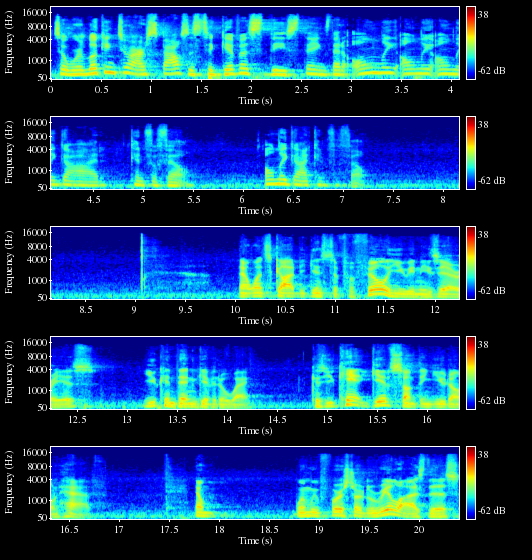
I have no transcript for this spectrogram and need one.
So we're looking to our spouses to give us these things that only, only, only God can fulfill. Only God can fulfill. Now, once God begins to fulfill you in these areas, you can then give it away. Because you can't give something you don't have. Now, when we first started to realize this,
